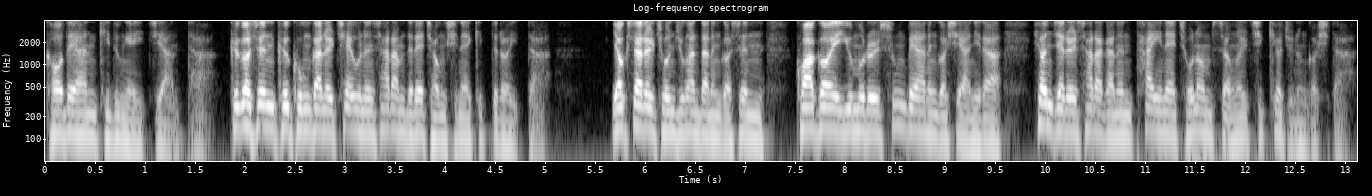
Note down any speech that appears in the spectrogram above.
거대한 기둥에 있지 않다. 그것은 그 공간을 채우는 사람들의 정신에 깃들어 있다. 역사를 존중한다는 것은 과거의 유물을 숭배하는 것이 아니라 현재를 살아가는 타인의 존엄성을 지켜주는 것이다.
